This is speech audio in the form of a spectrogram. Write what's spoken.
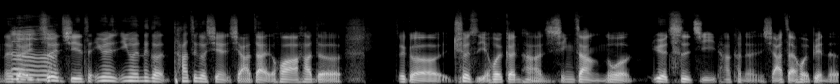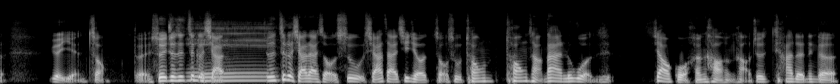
那对，嗯、所以其实因为因为那个他这个线狭窄的话，他的这个确实也会跟他心脏如果越刺激，他可能狭窄会变得越严重，对，所以就是这个狭、欸、就是这个狭窄手术狭窄气球手术通通常当然如果是。效果很好，很好，就是它的那个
